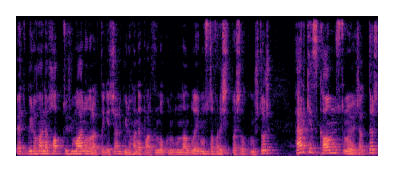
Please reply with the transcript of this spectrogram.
Evet Gülhane Hattı Hümayun olarak da geçer. Gülhane Parkı'nda okunduğundan dolayı Mustafa Reşit Paşa okumuştur. Herkes kanun üstüne uyacaktır.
